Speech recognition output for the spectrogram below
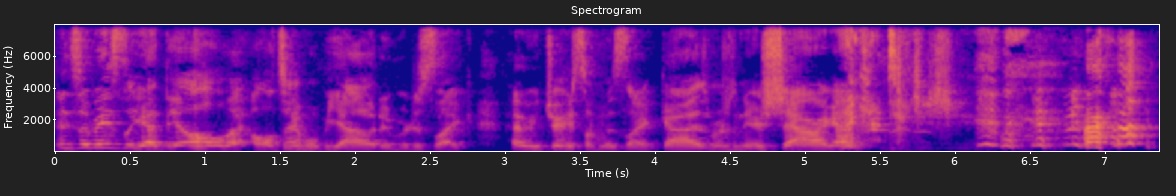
And so basically, yeah, the whole like, all time we'll be out and we're just like having drinks. Someone was like, "Guys, we're just near a shower. I gotta go take a shower."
